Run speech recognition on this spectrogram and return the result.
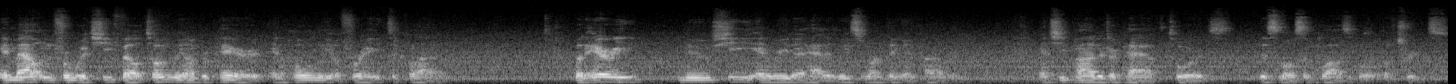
A mountain for which she felt totally unprepared and wholly afraid to climb. But Ari knew she and Rita had at least one thing in common, and she pondered her path towards this most implausible of treats.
